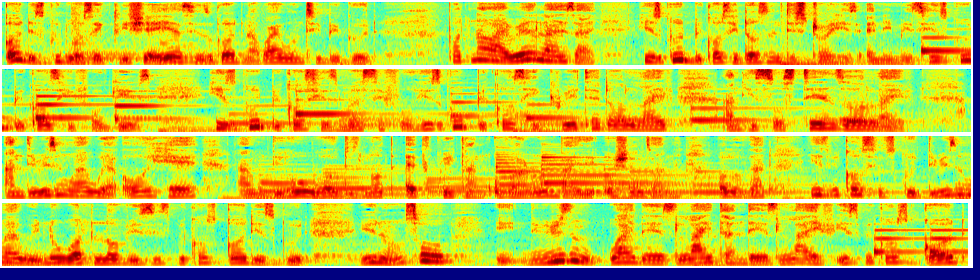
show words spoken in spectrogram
God is good was a cliche. Yes, he's God now. Why won't he be good? But now I realize that he's good because he doesn't destroy his enemies. He's good because he forgives. He's good because he's merciful. He's good because he created all life and he sustains all life. And the reason why we're all here and the whole world is not earthquake and overrun by the oceans and all of that is because He's good. The reason why we know what love is is because God is good. You know, so the reason why there's light and there's life is because God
